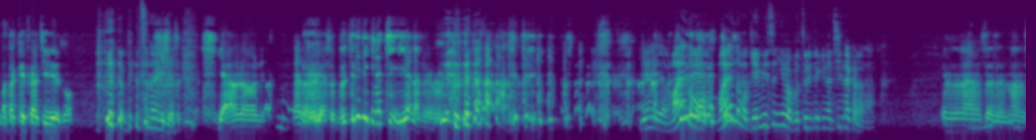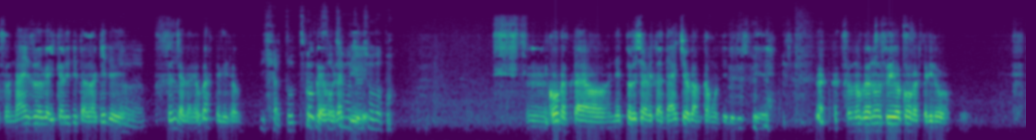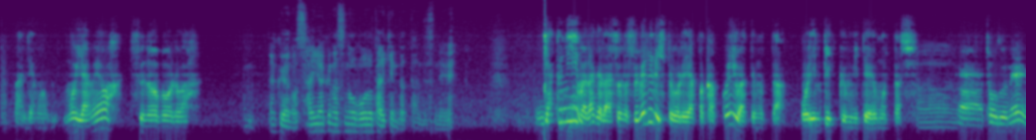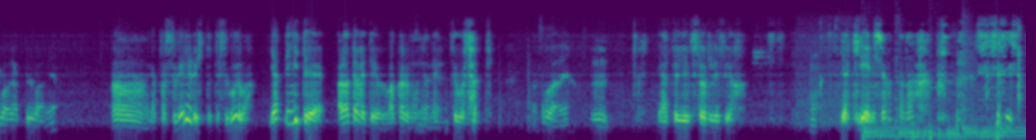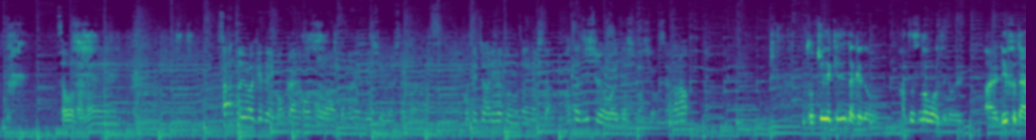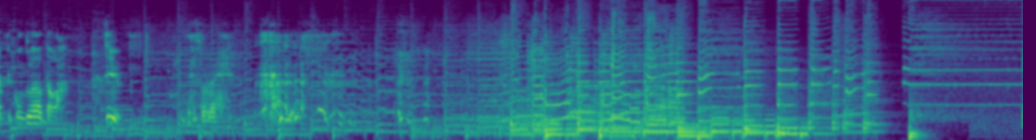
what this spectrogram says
またケツから血入れるぞ。別の意味で。いや、あの、なんだろう、いや、そう物理的な地嫌なのよ。物理的。いやいや、前のも、前のも厳密に言えば物理的な地位だからな。うん、まあ、そうそう、まあ、その内臓がいかれてただけでうん。済んだからよかったけど、いや、どっちか今回そっちも重症だと。うん、怖かったよ。ネットで調べたら大腸がんかもって出てきて、その可能性が怖かったけど、まあでも、もうやめよう、スノーボードは。拓也の最悪なスノーボード体験だったんですね。逆に言えば、だから、その滑れる人俺やっぱかっこいいわって思った。オリンピック見て思ったし。あああ、ちょうどね、今やってるからね。うん、やっぱ滑れる人ってすごいわ。やってみて、改めてわかるもんだね、すごさって。そうだね。うん。いや、というエピソードですようん。いや、綺麗にしまったな。あ、そうだね。さあ、というわけで、今回の放送はこの辺で終了したいと思います。えーご清聴ありがとうございました。また次週お会いいたしましょう。さよなら。途中で気づいたけど、初スノボの時俺、あれリフトじゃなくてコントラだったわ。チームそれ。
